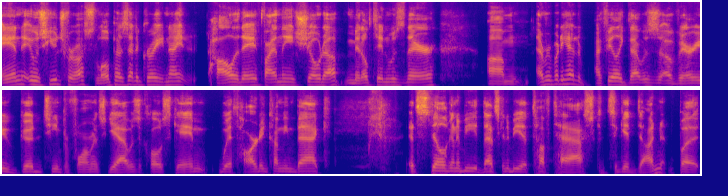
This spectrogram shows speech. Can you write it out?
and it was huge for us. Lopez had a great night. Holiday finally showed up. Middleton was there. Um, everybody had, I feel like that was a very good team performance. Yeah, it was a close game with Harden coming back. It's still going to be, that's going to be a tough task to get done, but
